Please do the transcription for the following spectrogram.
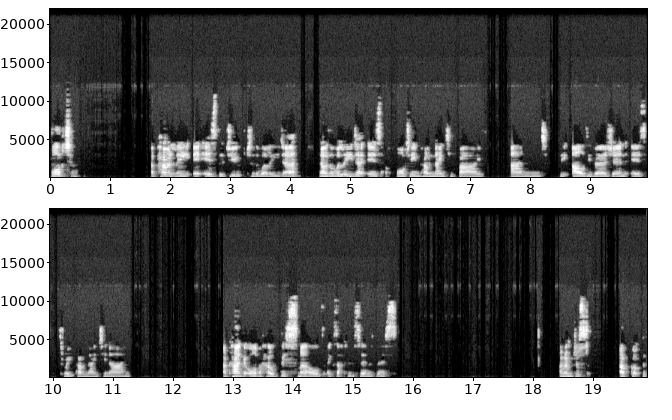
but apparently it is the dupe to the Weleda now the Weleda is £14.95 and the Aldi version is £3.99. I can't get over how this smells exactly the same as this. And I'm just, I've got the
